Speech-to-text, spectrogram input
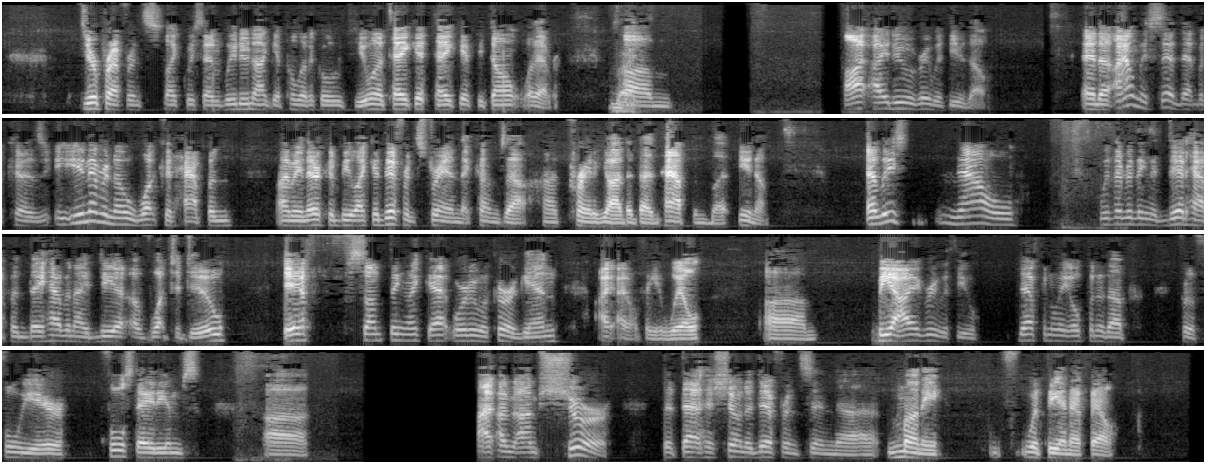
It's your preference. Like we said, we do not get political. If you want to take it, take it. If you don't, whatever. Right. Um, I, I do agree with you though. And uh, I only said that because you never know what could happen. I mean, there could be like a different strand that comes out. I pray to God that doesn't happen, but you know, at least now with everything that did happen, they have an idea of what to do. If something like that were to occur again, I, I don't think it will. Um, but yeah, I agree with you. Definitely open it up for the full year, full stadiums, uh, I, I'm, I'm sure that that has shown a difference in uh, money with the NFL.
